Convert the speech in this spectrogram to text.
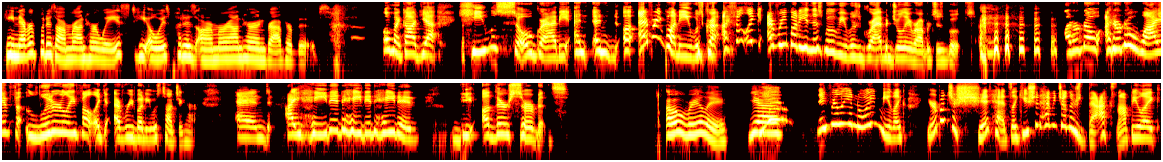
he never put his arm around her waist. He always put his arm around her and grabbed her boobs. Oh my god, yeah, he was so grabby, and and uh, everybody was grab. I felt like everybody in this movie was grabbing Julia Roberts' boobs. I don't know. I don't know why it fe- literally felt like everybody was touching her, and I hated, hated, hated the other servants. oh, really? Yeah. They really annoyed me. Like you're a bunch of shitheads. Like you should have each other's backs, not be like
